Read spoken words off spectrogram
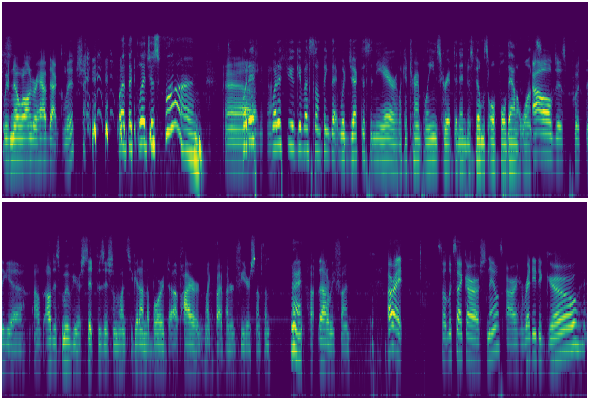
We no longer have that glitch. But the glitch is fun. Uh, What if yeah. what if you give us something that would eject us in the air, like a trampoline script, and then just film us all fall down at once? I'll just put the uh, I'll I'll just move your sit position once you get on the board to up higher, like 500 feet or something. All right. That'll be fun. All right. So it looks like our snails are ready to go.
